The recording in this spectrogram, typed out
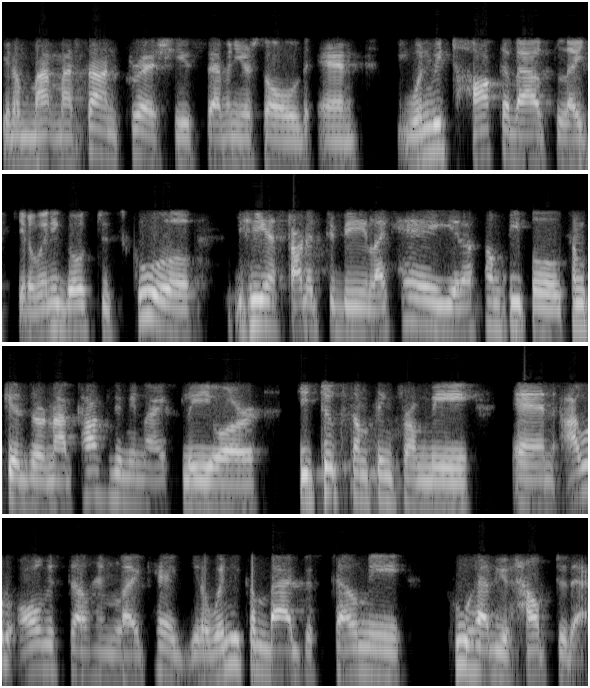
you know, my, my son, Krish, he's seven years old. And when we talk about like, you know, when he goes to school, he has started to be like, hey, you know, some people, some kids are not talking to me nicely, or he took something from me. And I would always tell him like, hey, you know, when you come back, just tell me who have you helped today?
